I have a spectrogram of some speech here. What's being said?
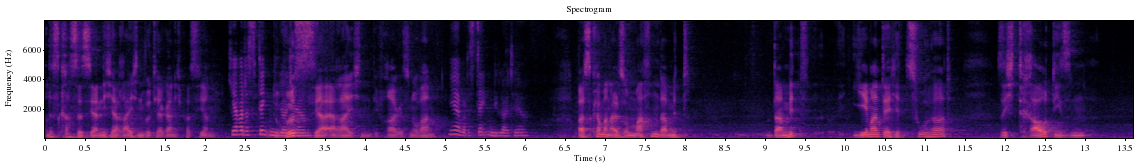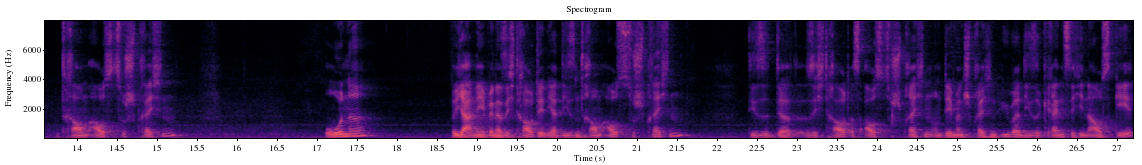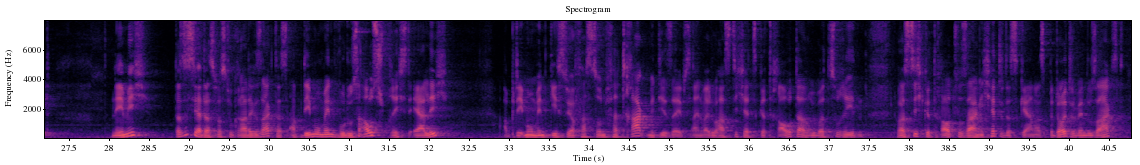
Und das Krasse ist ja, nicht erreichen wird ja gar nicht passieren. Ja, aber das denken die Du Leute wirst es ja erreichen. Die Frage ist nur wann. ja. Ja, aber das denken die Leute ja. Was kann man also machen, damit, damit jemand, der hier zuhört, sich traut, diesen Traum auszusprechen, ohne, ja, nee, wenn er sich traut, den, ja, diesen Traum auszusprechen, diese, der sich traut, es auszusprechen und dementsprechend über diese Grenze hinausgeht, nämlich, das ist ja das, was du gerade gesagt hast, ab dem Moment, wo du es aussprichst, ehrlich, ab dem Moment gehst du ja fast so einen Vertrag mit dir selbst ein, weil du hast dich jetzt getraut, darüber zu reden. Du hast dich getraut zu sagen, ich hätte das gerne. Das bedeutet, wenn du sagst,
